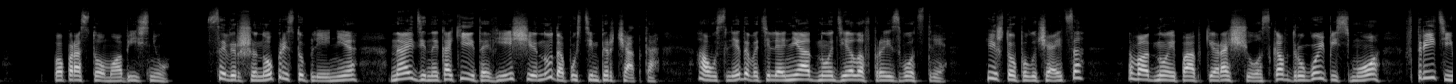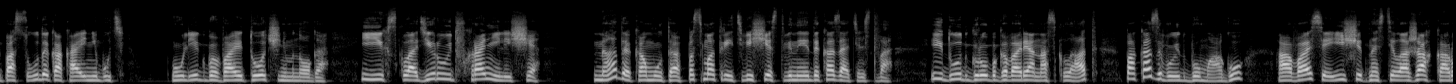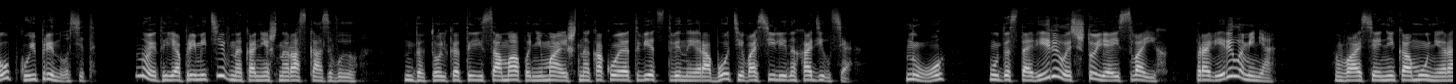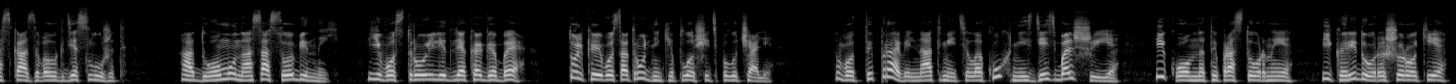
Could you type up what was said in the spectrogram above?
По-простому объясню. Совершено преступление, найдены какие-то вещи, ну, допустим, перчатка. А у следователя не одно дело в производстве. И что получается? В одной папке расческа, в другой письмо, в третьей посуда какая-нибудь. Улик бывает очень много, и их складируют в хранилище. Надо кому-то посмотреть вещественные доказательства. Идут, грубо говоря, на склад, показывают бумагу, а Вася ищет на стеллажах коробку и приносит. Ну, это я примитивно, конечно, рассказываю. Да только ты и сама понимаешь, на какой ответственной работе Василий находился. Ну, удостоверилась, что я из своих? Проверила меня? Вася никому не рассказывал, где служит. А дом у нас особенный. Его строили для КГБ. Только его сотрудники площадь получали. Вот ты правильно отметила, кухни здесь большие. И комнаты просторные, и коридоры широкие.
